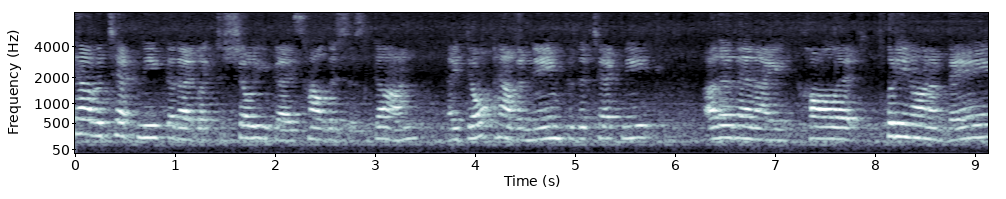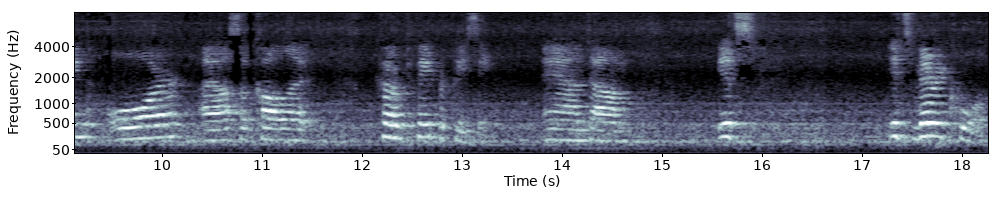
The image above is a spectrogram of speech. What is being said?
have a technique that I'd like to show you guys how this is done. I don't have a name for the technique other than I call it putting on a vein or I also call it curved paper piecing. And um, it's, it's very cool.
